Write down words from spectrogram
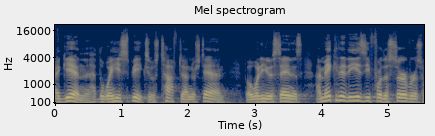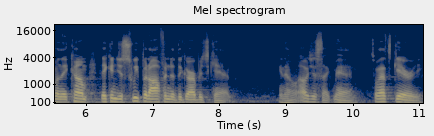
again, the way he speaks, it was tough to understand. But what he was saying is, I'm making it easy for the servers when they come, they can just sweep it off into the garbage can. You know, I was just like, man. So that's Gary.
